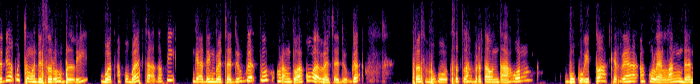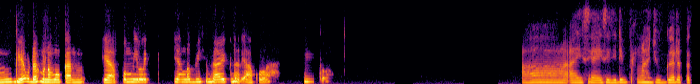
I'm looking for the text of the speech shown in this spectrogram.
jadi aku cuma disuruh beli buat aku baca tapi nggak ada yang baca juga tuh orang tua aku nggak baca juga terus buku setelah bertahun-tahun buku itu akhirnya aku lelang dan dia udah menemukan ya pemilik yang lebih baik dari aku lah gitu Ah, I see, I see. Jadi pernah juga dapat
